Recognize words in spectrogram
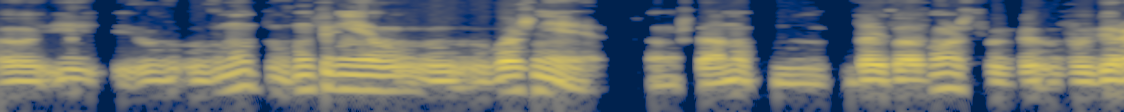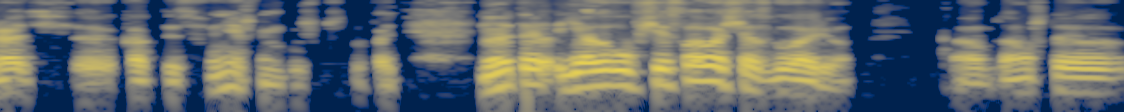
э, и внутреннее важнее потому что оно дает возможность выбирать, э, как ты с внешним будешь поступать. Но это я общие слова сейчас говорю, потому что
